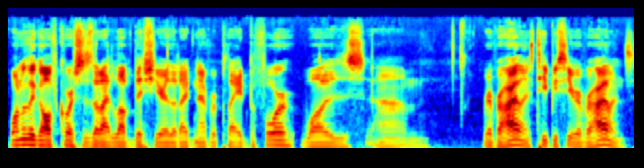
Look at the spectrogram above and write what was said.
one of the golf courses that I loved this year that I'd never played before was um, River Highlands TPC River Highlands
